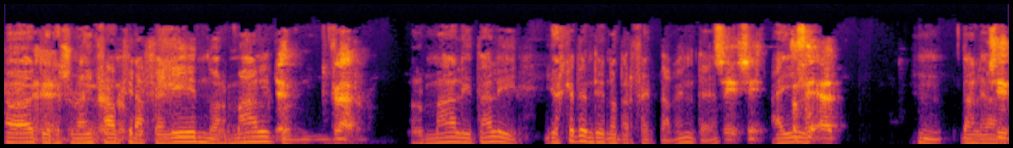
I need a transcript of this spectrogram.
ah, tienes una infancia feliz, normal, claro. normal y tal. Y yo es que te entiendo perfectamente. Sí, sí. Ahí... Ah, mm, dale, dale,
